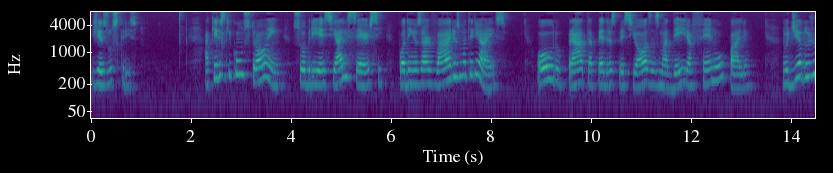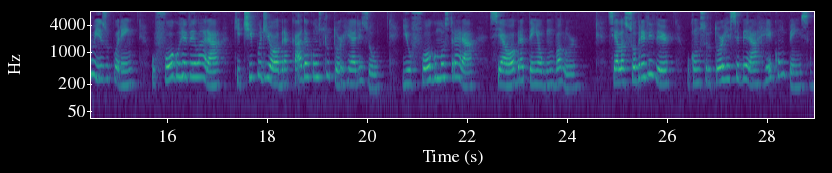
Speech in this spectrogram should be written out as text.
Jesus Cristo. Aqueles que constroem sobre esse alicerce podem usar vários materiais: ouro, prata, pedras preciosas, madeira, feno ou palha. No dia do juízo, porém, o fogo revelará que tipo de obra cada construtor realizou, e o fogo mostrará se a obra tem algum valor. Se ela sobreviver, o construtor receberá recompensa.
